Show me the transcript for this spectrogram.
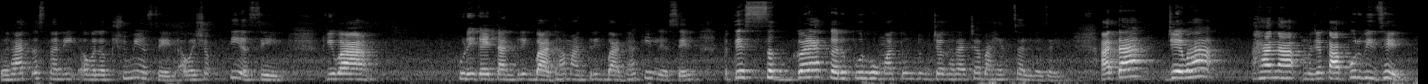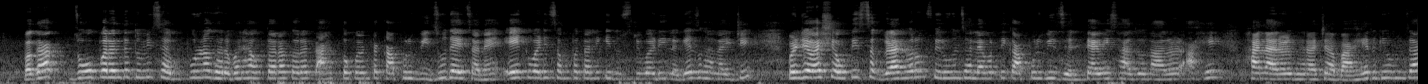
घरात असणारी अवलक्ष्मी असेल अवशक्ती असेल किंवा पुढे काही तांत्रिक बाधा मांत्रिक बाधा केली असेल तर ते सगळ्या कर्पूर होमातून तुमच्या घराच्या बाहेर चाललं जाईल. आता जेव्हा हा ना म्हणजे कापूर विझेल बघा जोपर्यंत तुम्ही संपूर्ण घरभर हा उतारा करत आहात तोपर्यंत कापूर विझू द्यायचा नाही. एक वडी संपत आली की दुसरी वडी लगेच घालायची. पण जेव्हा शेवटी सगळ्यांवरून फिरवून झाल्यावरती कापूर विझेल त्यावेळेस हा जो नारळ आहे हा नारळ घराच्या बाहेर घेऊन जा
